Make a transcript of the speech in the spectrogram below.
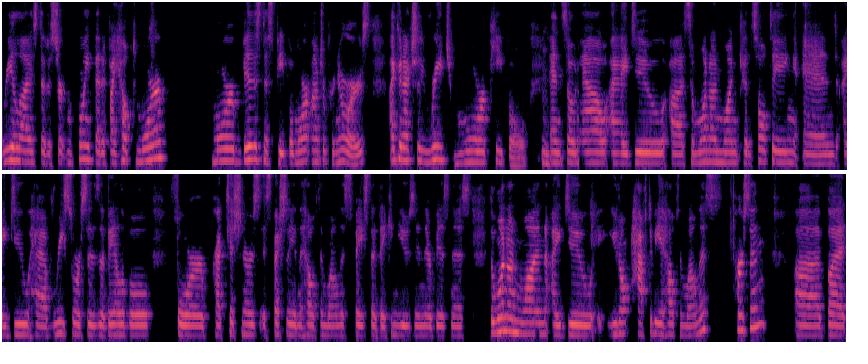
realized at a certain point that if I helped more more business people, more entrepreneurs, I could actually reach more people. Mm-hmm. And so now I do uh, some one on one consulting and I do have resources available for practitioners, especially in the health and wellness space, that they can use in their business. The one on one I do, you don't have to be a health and wellness person. Uh, but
